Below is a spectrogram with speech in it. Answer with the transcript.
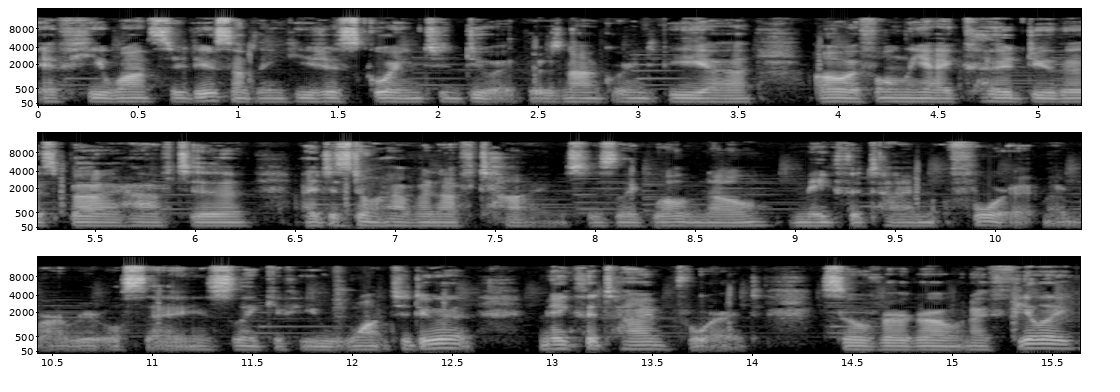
if he wants to do something, he's just going to do it. There's not going to be a, oh, if only I could do this, but I have to, I just don't have enough time. So it's like, well, no, make the time for it, my barber will say. It's like, if you want to do it, make the time for it. So Virgo, and I feel like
